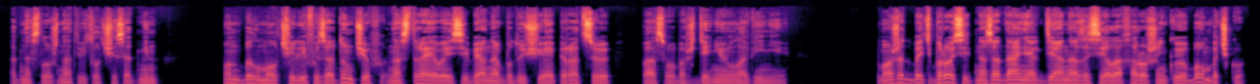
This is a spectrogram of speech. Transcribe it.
— односложно ответил чисадмин. Он был молчалив и задумчив, настраивая себя на будущую операцию по освобождению Лавинии. «Может быть, бросить на задание, где она засела хорошенькую бомбочку?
